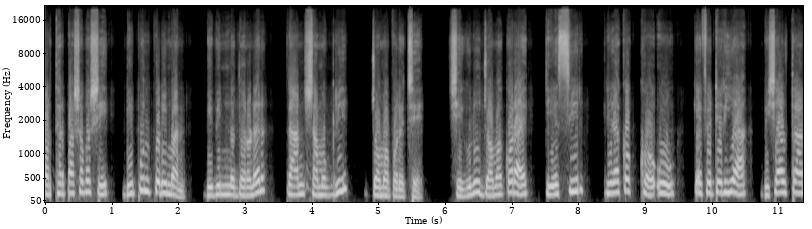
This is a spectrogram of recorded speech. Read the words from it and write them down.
অর্থের পাশাপাশি বিপুল পরিমাণ বিভিন্ন ধরনের ত্রাণ সামগ্রী জমা পড়েছে। সেগুলো জমা করায় টিএসসির ক্রীড়াকক্ষ ও ক্যাফেটেরিয়া বিশাল ত্রাণ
